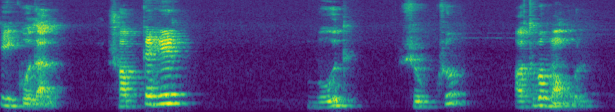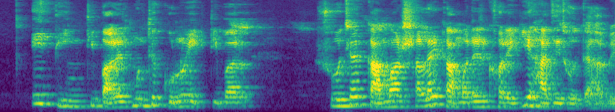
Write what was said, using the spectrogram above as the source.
এই কোদাল। সপ্তাহের বুধ, শুক্র অথবা মঙ্গল। এই তিনটি বারের মধ্যে কোনো একটি বার সোজা কামারশালায় কামারের ঘরে গিয়ে হাজির হতে হবে।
